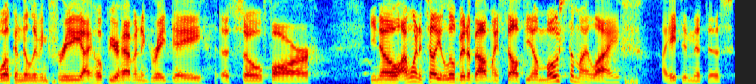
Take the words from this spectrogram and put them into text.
welcome to Living Free. I hope you're having a great day uh, so far. You know, I want to tell you a little bit about myself. You know, most of my life, I hate to admit this,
